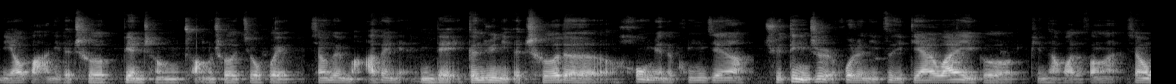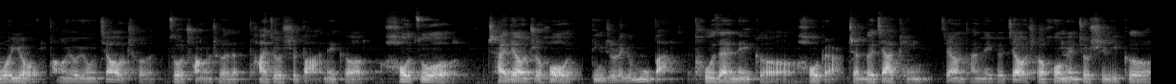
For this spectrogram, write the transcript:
你要把你的车变成床车就会相对麻烦一点。你得根据你的车的后面的空间啊去定制，或者你自己 DIY 一个平躺化的方案。像我有朋友用轿车做床车的，他就是把那个后座。拆掉之后，定制了一个木板铺在那个后边，整个加平，这样它那个轿车后面就是一个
